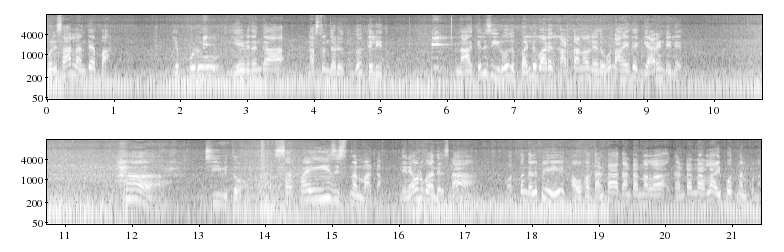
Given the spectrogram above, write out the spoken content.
కొన్నిసార్లు అంతే అబ్బా. ఎప్పుడు ఏ విధంగా నష్టం జరుగుతుందో తెలియదు నాకు తెలిసి ఈరోజు బండి బాడగ కడతానో లేదో కూడా నాకైతే గ్యారంటీ లేదు. జీవితం సర్ప్రైజ్ ఇస్తుందన్నమాట. నేనేమనుకున్నాను తెలిసిన? మొత్తం కలిపి ఒక గంట గంటన్నర గంటన్నరలో అయిపోతుంది అనుకున్నా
